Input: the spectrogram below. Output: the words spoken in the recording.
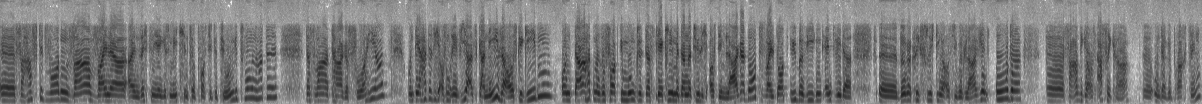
äh, verhaftet worden war, weil er ein 16-jähriges Mädchen zur Prostitution gezwungen hatte. Das war Tage vorher. Und der hatte sich auf dem Revier als Ghanese ausgegeben. Und da hat man sofort gemunkelt, dass der käme dann natürlich aus dem Lager dort, weil dort überwiegend entweder äh, Bürgerkriegsflüchtlinge aus Jugoslawien oder äh, Farbige aus Afrika äh, untergebracht sind.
